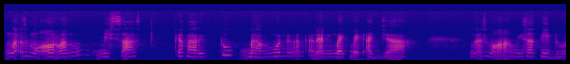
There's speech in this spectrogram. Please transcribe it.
nggak semua orang bisa setiap hari tuh bangun dengan keadaan yang baik-baik aja. Nggak semua orang bisa tidur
